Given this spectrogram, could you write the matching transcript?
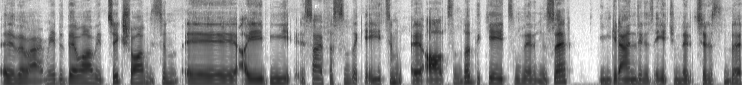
e, ve vermeye de devam edecek. Şu an bizim e, IAB sayfasındaki eğitim e, altında dikey eğitimlerinize ilgilendiğiniz eğitimler içerisinde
